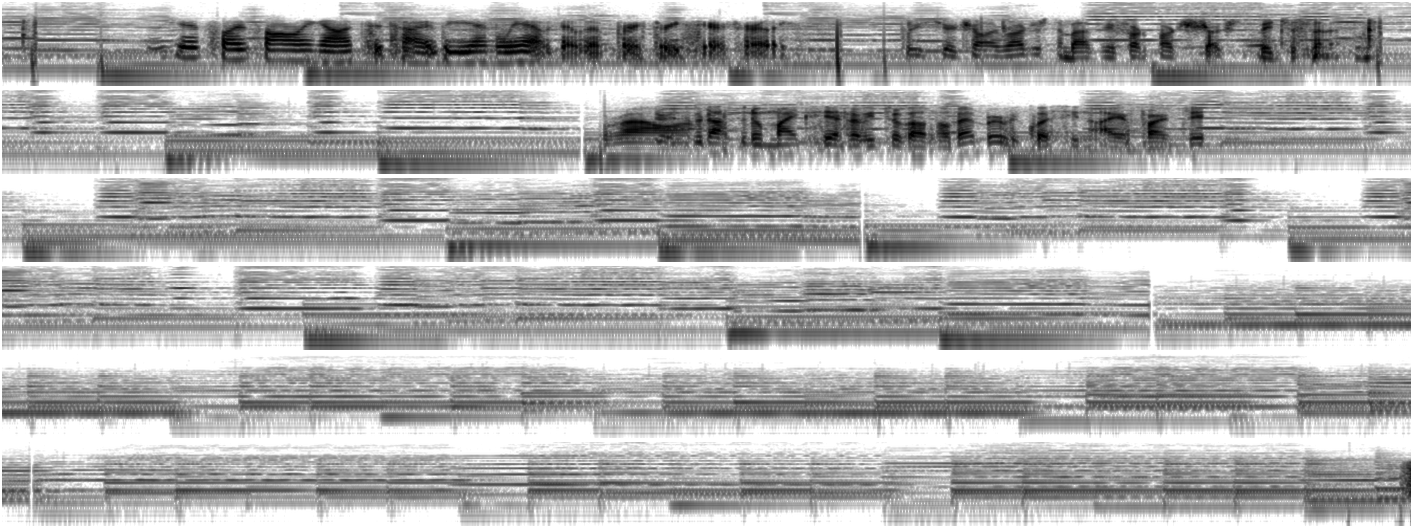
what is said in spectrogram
Get flight following on to Tybee and we have November 3 Sierra Charlie. 3 Sierra Charlie, Rogers, stand by to be for departure instructions, be just a minute. Round. Good afternoon, Mike Sierra Victor Golf November, requesting IFR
